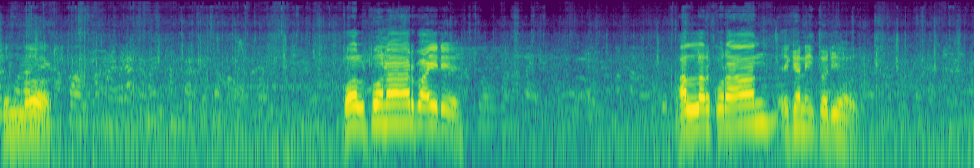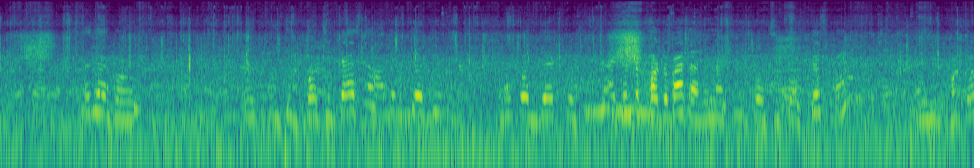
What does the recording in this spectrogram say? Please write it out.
সুন্দর। কল্পনার বাইরে। আল্লাহর কোরআন এখানেই তৈরি হয় দেখো কচি কাজ আমাদের দেখি এখন দেখতে কিন্তু ফটো পাঠাবে না কি করছি করতে এই ফটো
